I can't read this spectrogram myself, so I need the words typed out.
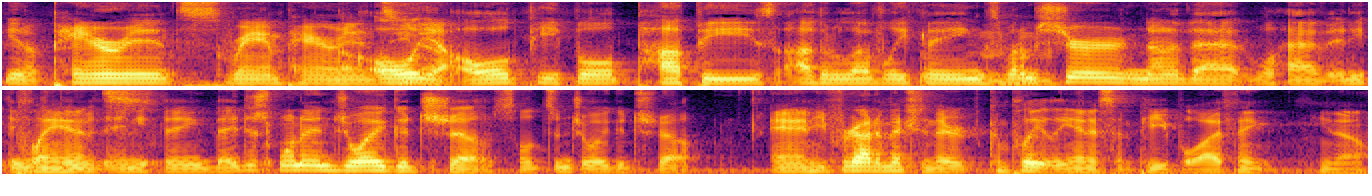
you know, parents, Grandparents. oh you yeah, old people, puppies, other lovely things. But I'm sure none of that will have anything to do with anything. They just want to enjoy a good show, so let's enjoy a good show. And he forgot to mention they're completely innocent people. I think you know,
